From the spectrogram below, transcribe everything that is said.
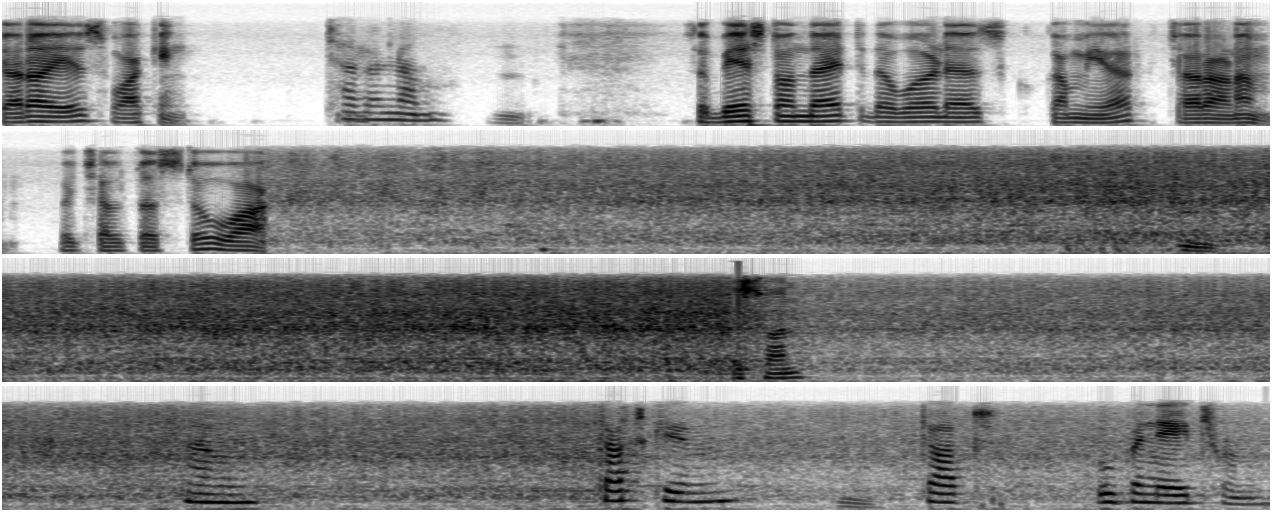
chara is walking Charanam. Hmm. Hmm. so based on that the word has come here charanam which helps us to walk Hmm. One Um, tat kim, Hmm. tat upanetram.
